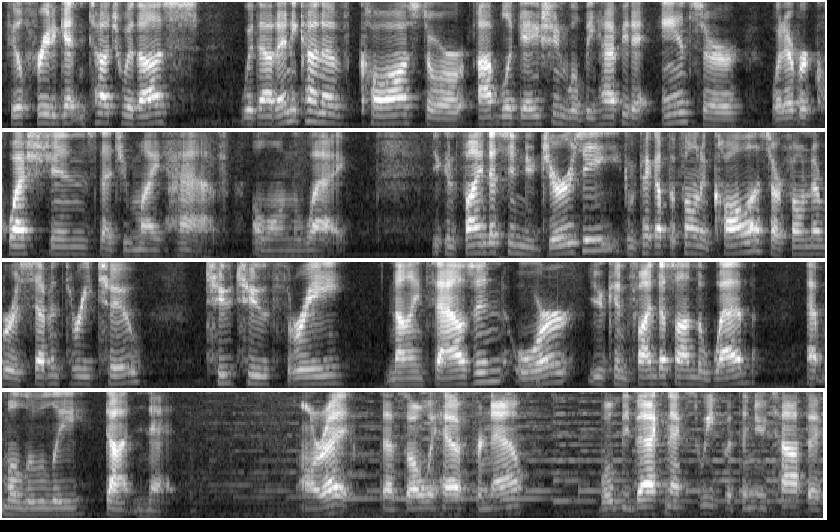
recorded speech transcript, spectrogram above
feel free to get in touch with us without any kind of cost or obligation. We'll be happy to answer whatever questions that you might have along the way. You can find us in New Jersey. You can pick up the phone and call us. Our phone number is 732 223 9000, or you can find us on the web at mullooly.net. All right, that's all we have for now. We'll be back next week with a new topic,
